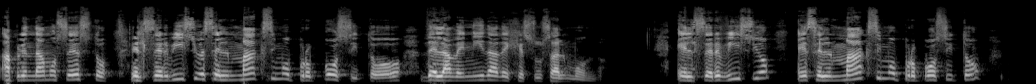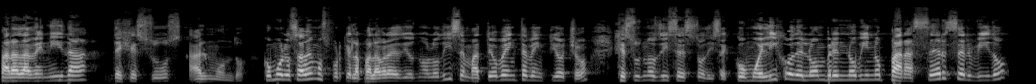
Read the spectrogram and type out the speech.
Aprendamos esto. El servicio es el máximo propósito de la venida de Jesús al mundo. El servicio es el máximo propósito para la venida de Jesús al mundo. ¿Cómo lo sabemos? Porque la palabra de Dios no lo dice. Mateo 20, 28, Jesús nos dice esto, dice, como el Hijo del Hombre no vino para ser servido,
